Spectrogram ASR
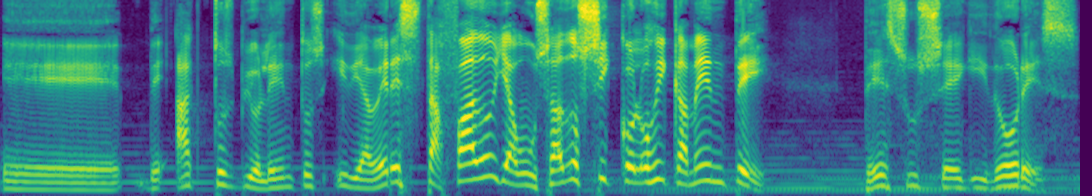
eh, de actos violentos y de haber estafado y abusado psicológicamente de sus seguidores.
